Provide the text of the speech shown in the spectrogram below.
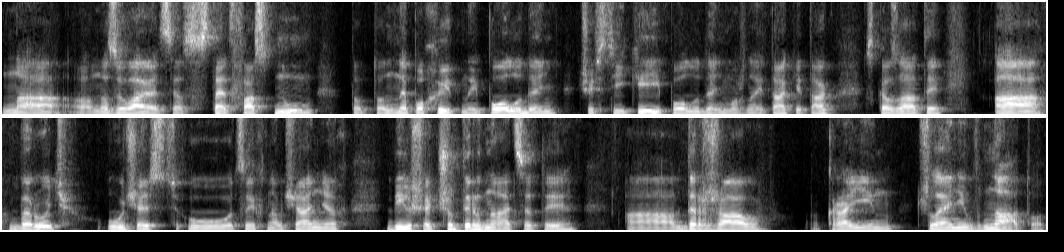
на, е, називаються Noon, тобто непохитний полудень чи стійкий полудень, можна і так, і так сказати. А беруть участь у цих навчаннях більше 14 держав, країн, членів НАТО,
